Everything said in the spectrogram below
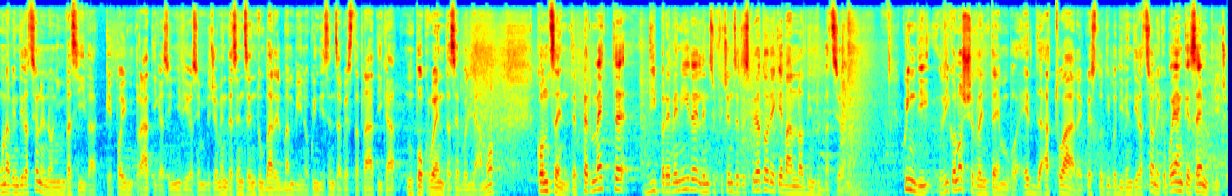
una ventilazione non invasiva, che poi in pratica significa semplicemente senza intubare il bambino, quindi senza questa pratica un po' cruenta se vogliamo, consente permette di prevenire le insufficienze respiratorie che vanno ad intubazione. Quindi riconoscerla in tempo ed attuare questo tipo di ventilazione che poi è anche semplice,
